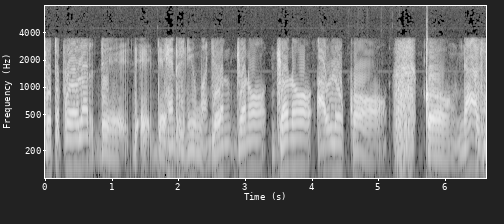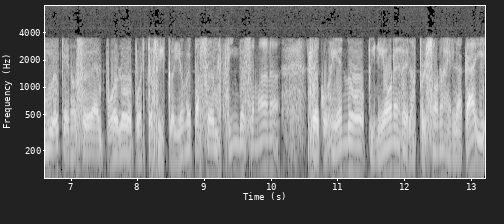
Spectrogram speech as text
yo te puedo hablar de, de, de Henry Newman. Yo yo no yo no hablo con con nadie que no sea el pueblo de Puerto Rico. Yo me pasé el fin de semana recogiendo opiniones de las personas en la calle.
